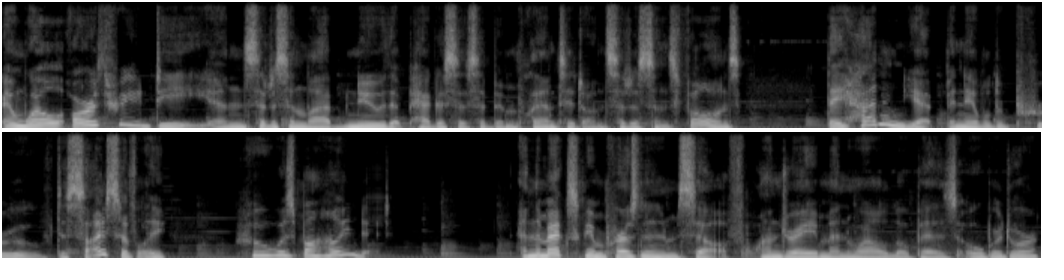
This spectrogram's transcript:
And while R3D and Citizen Lab knew that Pegasus had been planted on citizens' phones, they hadn't yet been able to prove decisively who was behind it. And the Mexican president himself, Andrés Manuel Lopez Obrador,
